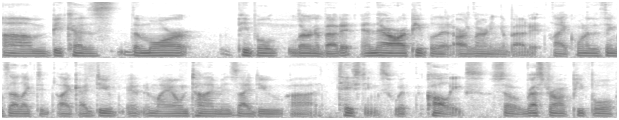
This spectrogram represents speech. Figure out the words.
um, because the more people learn about it, and there are people that are learning about it. Like one of the things I like to like I do in my own time is I do uh, tastings with colleagues, so restaurant people,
